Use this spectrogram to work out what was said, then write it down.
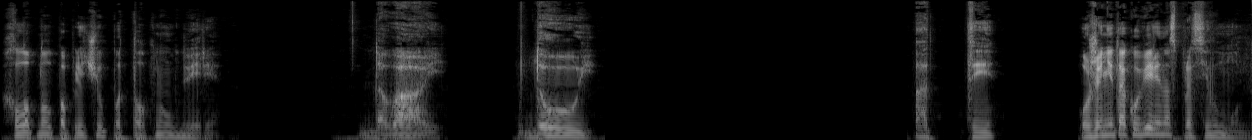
хлопнул по плечу, подтолкнул к двери. «Давай, дуй!» «Ты?» Уже не так уверенно спросил Мун.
